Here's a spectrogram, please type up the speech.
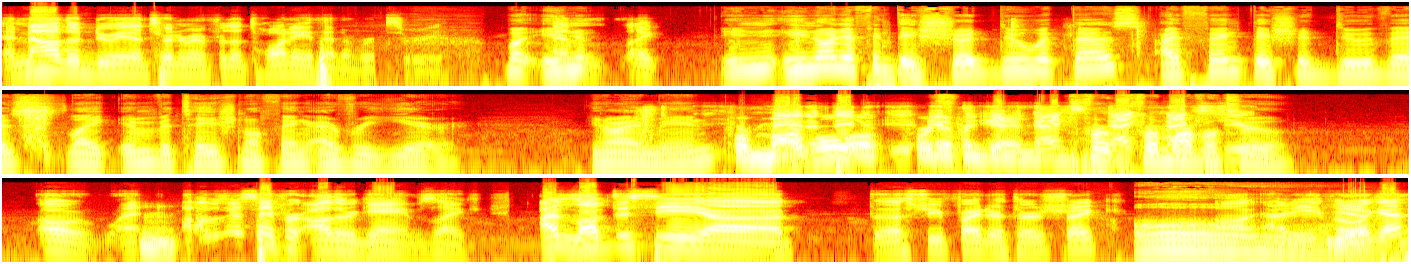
and now they're doing a tournament for the 20th anniversary. But you and know, like You, you know what I think they should do with this? I think they should do this like invitational thing every year. You know what I mean? For Marvel they- or for if- different if games? next- For ne- for next Marvel year- too. Oh, I, Hmm. I was gonna say for other games. Like I'd love to see uh the Street Fighter Third Strike Oh, uh, at Evo Yeah. again.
